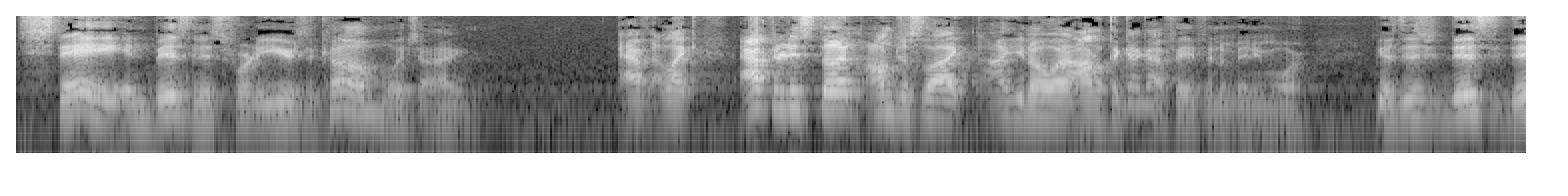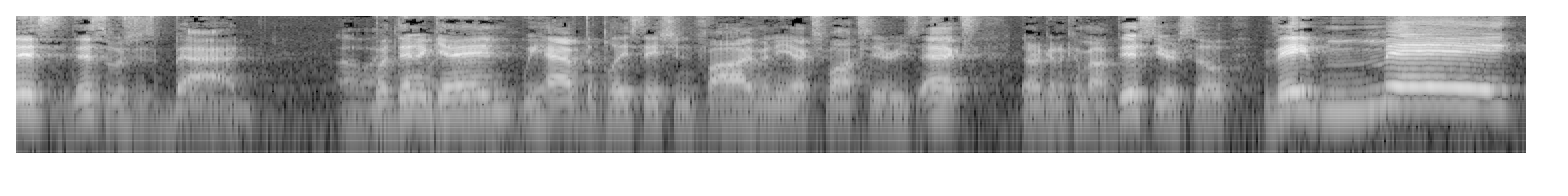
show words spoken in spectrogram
stay in business for the years to come, which I after like after this stunt, I'm just like, ah, you know what? I don't think I got faith in them anymore because this this this this was just bad. Oh, But then again, we have the PlayStation 5 and the Xbox Series X that are going to come out this year, so they may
